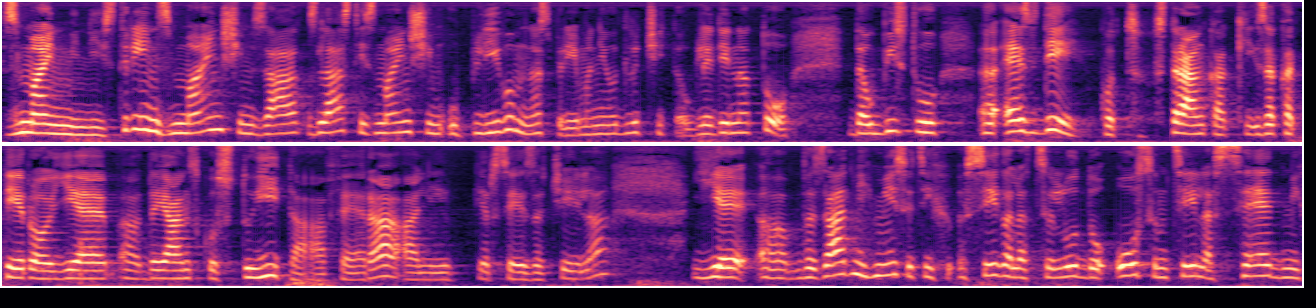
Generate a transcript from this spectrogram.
z manj ministri in z manjšim, zlasti z manjšim vplivom na sprejemanje sprejemanje odločitev. Glede na to, da v bistvu eh, SD kot stranka, ki, za katero je eh, dejansko stoji ta afera ali kjer se je začela, je eh, v zadnjih mesecih segala celo do 8,7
